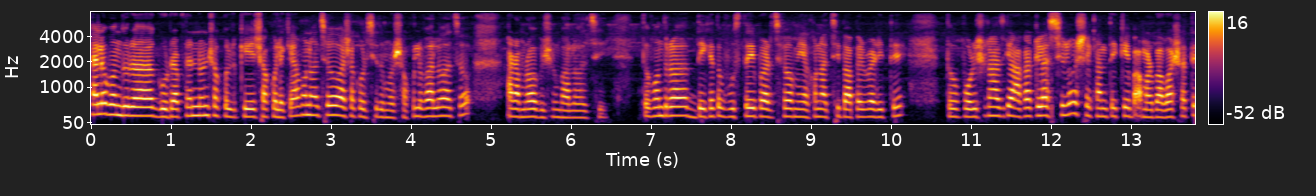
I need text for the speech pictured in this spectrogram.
হ্যালো বন্ধুরা, গুড আফটারনুন সকলকে। সকলে কেমন আছো? আশা করছি তোমরা সকলে ভালো আছো আর আমরাও ভীষণ ভালো আছি। তো বন্ধুরা, দেখে তো বুঝতেই পারছ, আমি এখন আছি বাপের বাড়িতে। তো পরিশোনা আজকে আঁকা ক্লাস ছিল, সেখান থেকে আমার বাবার সাথে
